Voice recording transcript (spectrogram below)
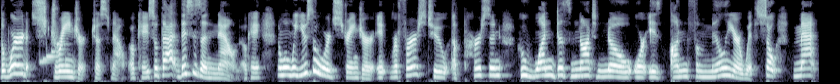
the word stranger just now. Okay, so that this is a noun. Okay, and when we use the word stranger, it refers to a person who one does not know or is unfamiliar with. So Matt.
